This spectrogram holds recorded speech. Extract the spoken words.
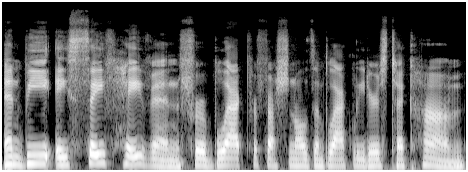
and be a safe haven for Black professionals and Black leaders to come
